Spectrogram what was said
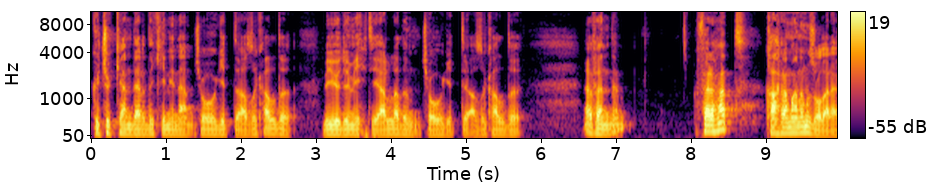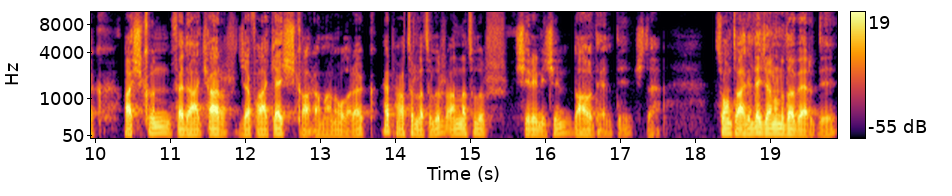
Küçükken derdi ki ninem çoğu gitti azı kaldı. Büyüdüm ihtiyarladım çoğu gitti azı kaldı. Efendim Ferhat kahramanımız olarak aşkın fedakar, cefakeş kahramanı olarak hep hatırlatılır, anlatılır. Şirin için dağı deldi işte. Son tahlilde canını da verdi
